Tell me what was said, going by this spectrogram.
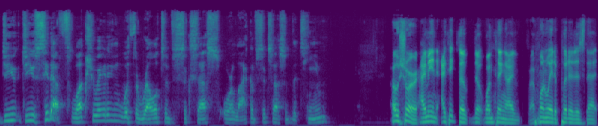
do you do you see that fluctuating with the relative success or lack of success of the team? Oh, sure. I mean, I think the the one thing I one way to put it is that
